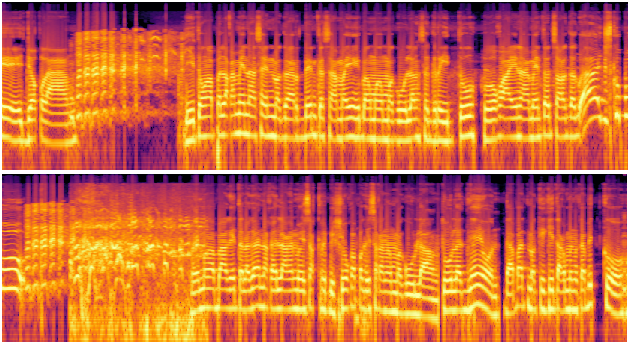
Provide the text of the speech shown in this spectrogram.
Joke lang. Dito nga pala kami nasa mag-garden kasama yung ibang mga magulang sa grade 2. Hukayin namin to at saka gag... Ay, Diyos ko po! May mga bagay talaga na kailangan mo isakripisyo kapag isa ka ng magulang. Tulad ngayon, dapat magkikita kami ng kabit ko.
